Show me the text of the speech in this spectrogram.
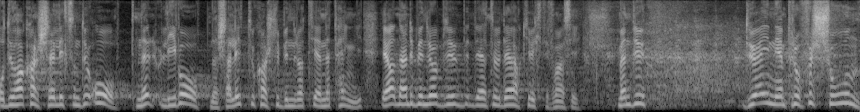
Og du har kanskje litt sånn, du åpner, Livet åpner seg litt, du kanskje begynner å tjene penger. Ja, nei, det, å, det, det er ikke viktig for meg å si. Men du, du er inne i en profesjon.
